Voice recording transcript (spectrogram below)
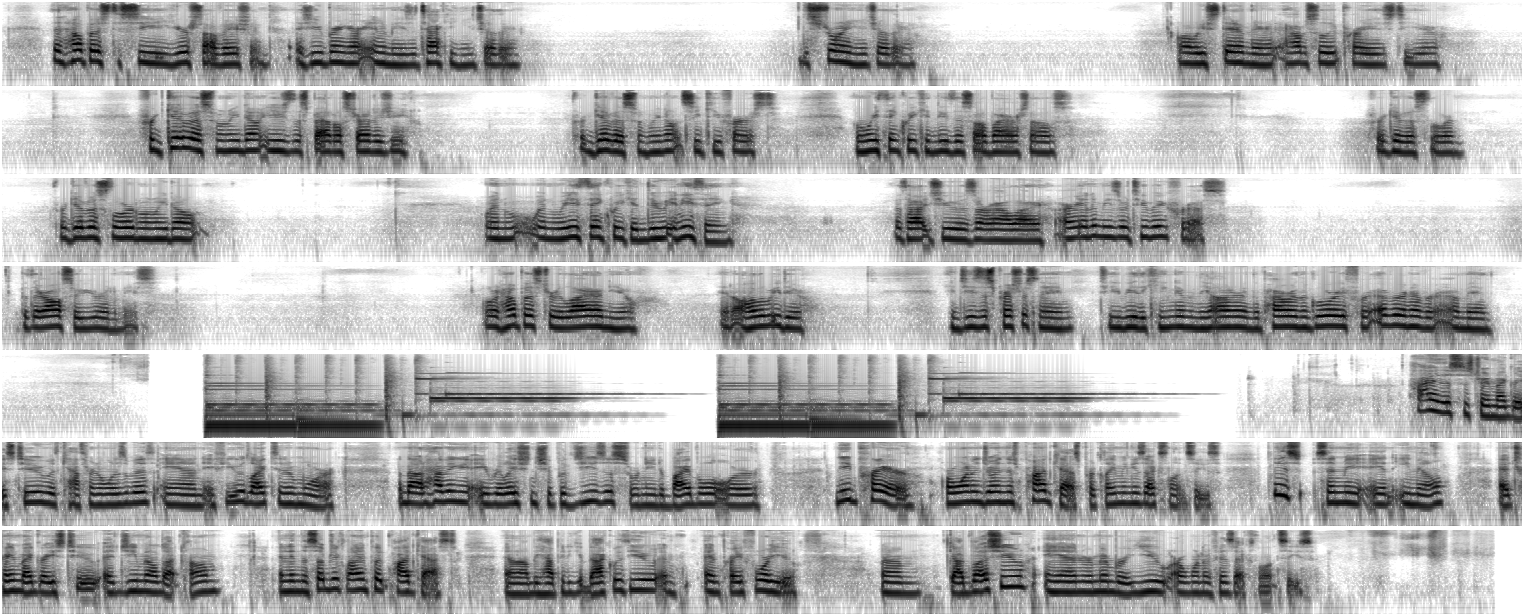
then help us to see your salvation as you bring our enemies attacking each other, destroying each other, while we stand there in absolute praise to you. Forgive us when we don't use this battle strategy. Forgive us when we don't seek you first, when we think we can do this all by ourselves. Forgive us, Lord. Forgive us, Lord, when we don't. When when we think we can do anything without you as our ally, our enemies are too big for us. But they're also your enemies. Lord, help us to rely on you in all that we do. In Jesus' precious name, to you be the kingdom and the honor and the power and the glory forever and ever. Amen. Hi, this is Trained by Grace 2 with Catherine Elizabeth, and if you would like to know more about having a relationship with Jesus, or need a Bible, or need prayer, or want to join this podcast proclaiming His excellencies, please send me an email at trainedbygrace2 at gmail.com, and in the subject line put podcast, and I'll be happy to get back with you and, and pray for you. Um, God bless you, and remember, you are one of His excellencies.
